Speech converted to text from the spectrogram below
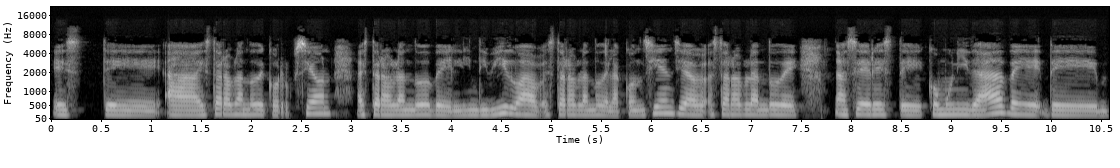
este, a estar hablando de corrupción, a estar hablando del individuo, a estar hablando de la conciencia, a estar hablando de hacer este comunidad, de, de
